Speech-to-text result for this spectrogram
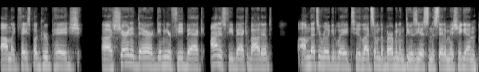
um, like Facebook group page, uh, sharing it there, giving your feedback, honest feedback about it. Um, that's a really good way to let some of the bourbon enthusiasts in the state of Michigan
